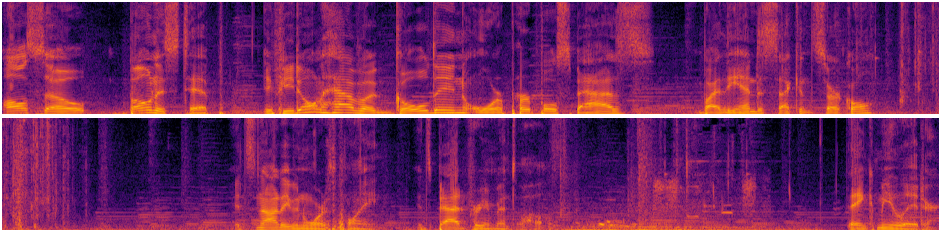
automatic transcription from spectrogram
Also, bonus tip if you don't have a golden or purple spaz by the end of second circle it's not even worth playing. It's bad for your mental health. Thank me later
